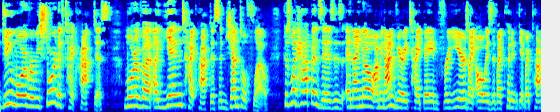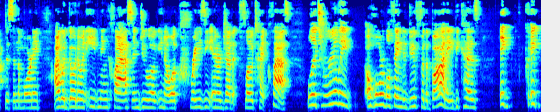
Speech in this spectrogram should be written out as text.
do more of a restorative type practice, more of a, a yin type practice, a gentle flow. Because what happens is, is, and I know, I mean, I'm very type A, and for years, I always, if I couldn't get my practice in the morning, I would go to an evening class and do a, you know, a crazy energetic flow type class. Well, it's really a horrible thing to do for the body because it it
